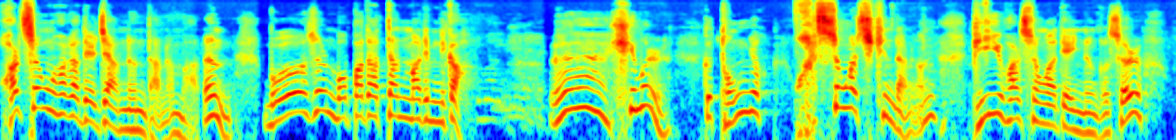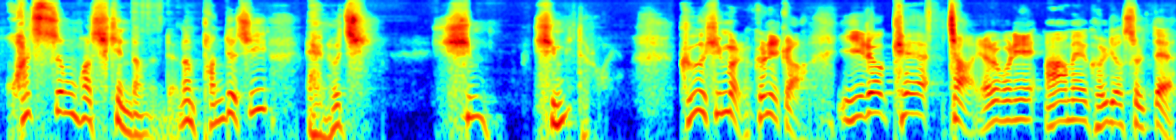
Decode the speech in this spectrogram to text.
활성화가 되지 않는다는 말은 무엇을 못 받았단 말입니까? 예, 힘을 그 동력 활성화시킨다는 건 비활성화되어 있는 것을 활성화시킨다는 데는 반드시 에너지, 힘, 힘이 들어와요. 그 힘을 그러니까 이렇게 자 여러분이 암에 걸렸을 때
